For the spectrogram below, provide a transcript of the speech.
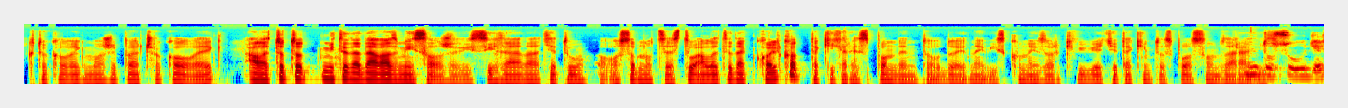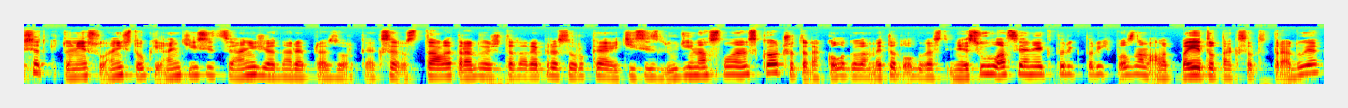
ktokoľvek môže povedať čokoľvek. Ale toto mi teda dáva zmysel, že vy si hľadáte tú osobnú cestu, ale teda koľko takých respondentov do jednej výskumnej zorky vy viete takýmto spôsobom zaradiť? To sú desiatky, to nie sú ani stovky, ani tisíce, ani žiadna reprezorka. Ak sa stále traduje, že teda reprezorka je tisíc ľudí na Slovensko, čo teda kolegovia metodológovia s tým nesúhlasia niektorí, ktorých poznám, ale je to tak, sa to traduje,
